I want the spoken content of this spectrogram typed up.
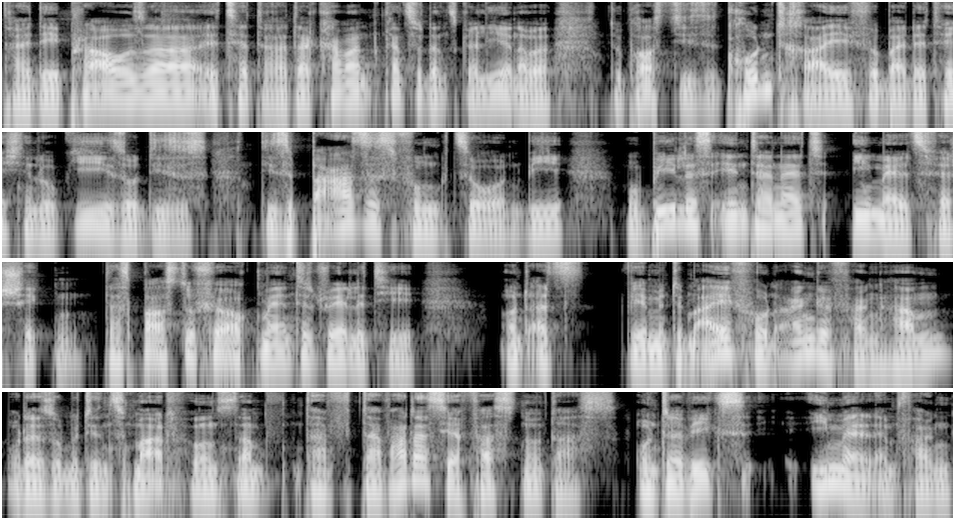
3D-Browser etc. Da kann man, kannst du dann skalieren, aber du brauchst diese Grundreife bei der Technologie, so dieses, diese Basisfunktion wie mobiles Internet, E-Mails verschicken. Das brauchst du für Augmented Reality. Und als wir mit dem iPhone angefangen haben oder so mit den Smartphones, da, da, da war das ja fast nur das. Unterwegs E-Mail empfangen.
